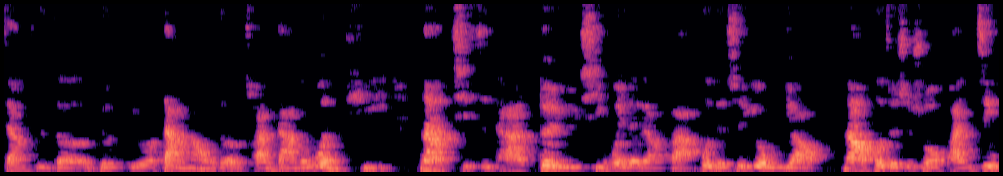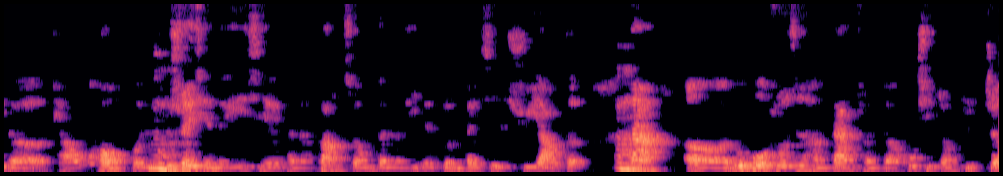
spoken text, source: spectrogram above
这样子的，就是比如说大脑的传达的问题，那其实它对于行为的疗法，或者是用药，那或者是说环境的调控，或者是睡前的一些可能放松等等的一些准备是需要的。那呃，如果说是很单纯的呼吸中止症，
